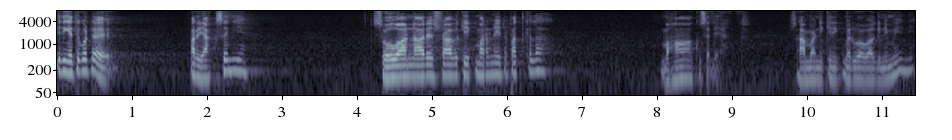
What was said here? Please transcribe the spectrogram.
ඉතින් එතකොට අර යක්ෂණිය සෝවාන් ආර්ය ශ්‍රාවකයෙක් මරණයට පත් කළා මහා කුසලයක්. සාමාන්‍ය කෙනෙක් මැරුවවාගෙන නෙමේන්නේ.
